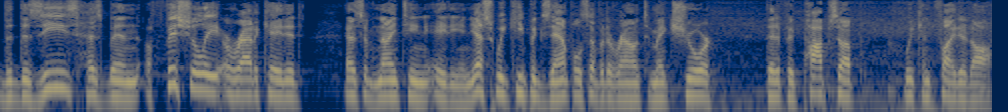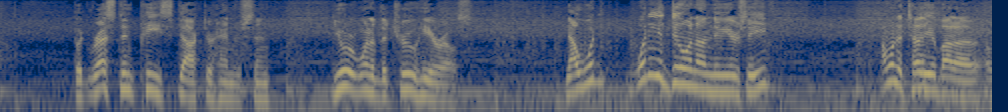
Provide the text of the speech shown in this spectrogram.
The disease has been officially eradicated as of 1980. And yes, we keep examples of it around to make sure that if it pops up, we can fight it off. But rest in peace, Dr. Henderson. You are one of the true heroes. Now, what, what are you doing on New Year's Eve? I want to tell you about a, a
